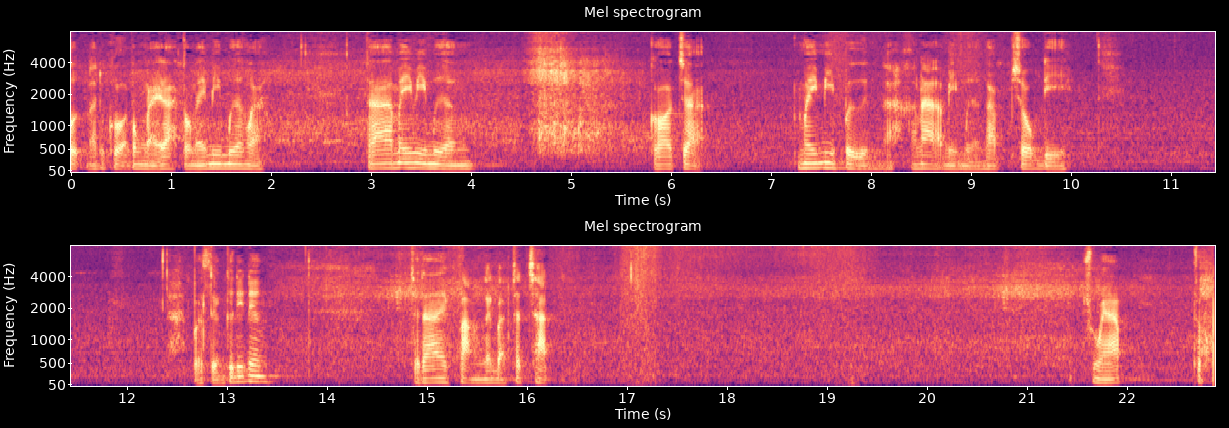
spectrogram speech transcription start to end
สุดนะทุกคน ตรงไหนล่ะ ตรงไหนมีเมืองล่ะ ถ้าไม่มีเมือง ก็จะ ไม่มีปืนนะข้างหน้าเรามีเมืองครับ โชคดี เปิดเสียงขึ้นนิดนึง จะได้ฟังกันแบบชัดๆชวบสไป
